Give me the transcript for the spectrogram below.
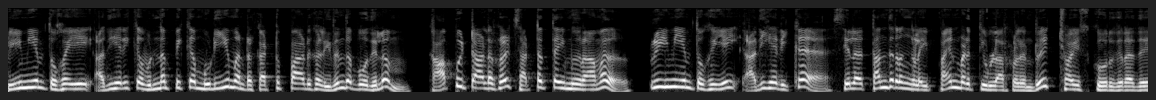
பிரீமியம் தொகையை அதிகரிக்க விண்ணப்பிக்க முடியும் என்ற கட்டுப்பாடுகள் இருந்த போதிலும் காப்பீட்டாளர்கள் சட்டத்தை மீறாமல் பிரீமியம் தொகையை அதிகரிக்க சில தந்திரங்களை பயன்படுத்தியுள்ளார்கள் என்று சாய்ஸ் கூறுகிறது.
